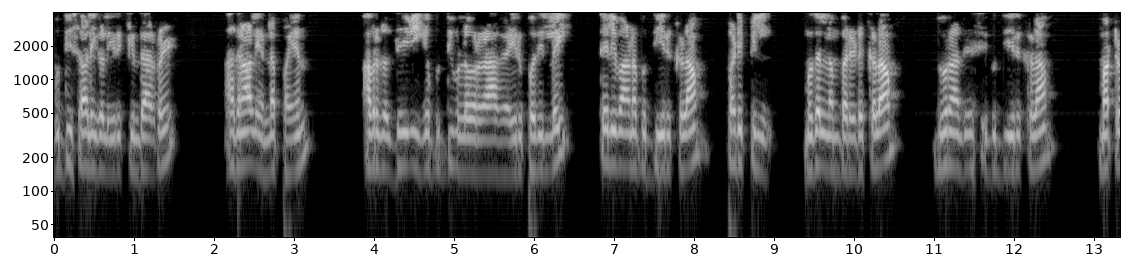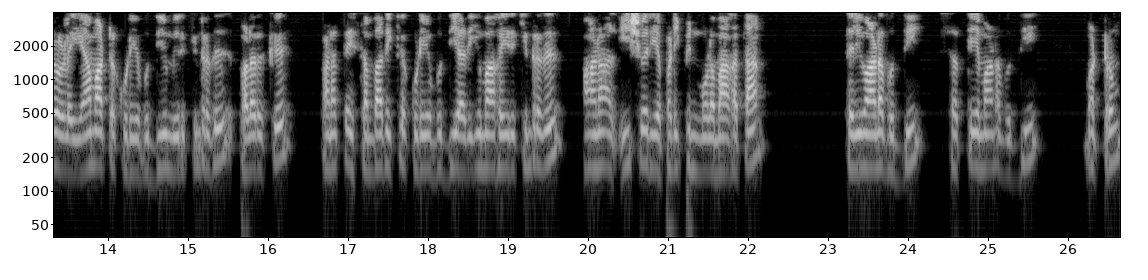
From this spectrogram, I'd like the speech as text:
புத்திசாலிகள் இருக்கின்றார்கள். அதனால் என்ன பயன்? அவர்கள் தெய்வீக புத்தி உள்ளவர்களாக இருப்பதில்லை. தெளிவான புத்தி இருக்கலாம். படிப்பில் முதல் நம்பர் எடுக்கலாம். தூராதேசி புத்தி இருக்கலாம். மற்றவர்களை ஏமாற்றக்கூடிய புத்தியும் இருக்கின்றது. பலருக்கு பணத்தை சம்பாதிக்கக்கூடிய புத்தி அதிகமாக இருக்கின்றது. ஆனால் ஈஸ்வரிய படிப்பின் மூலமாகத்தான் தெளிவான புத்தி சத்தியமான புத்தி மற்றும்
